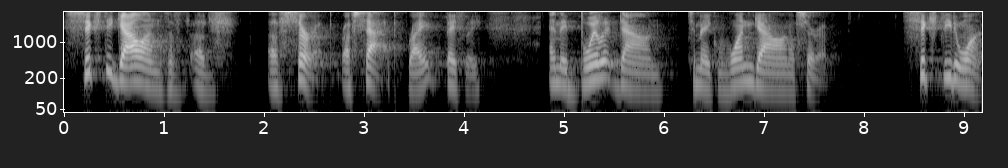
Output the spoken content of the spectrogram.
60 gallons of, of, of syrup, of sap, right? Basically. And they boil it down to make one gallon of syrup. 60 to 1.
